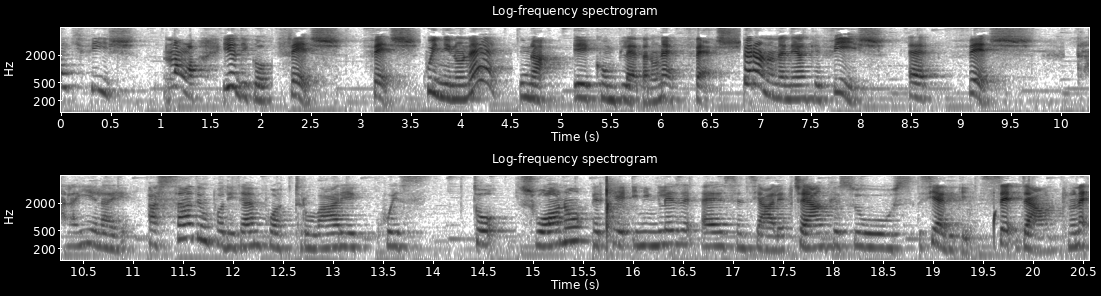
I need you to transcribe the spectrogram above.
like fish. No, io dico fish, fish. Quindi non è una E completa, non è fish. Però non è neanche fish, è fish la I e la E. Passate un po' di tempo a trovare questo suono perché in inglese è essenziale. C'è anche su siediti sit down. Non è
